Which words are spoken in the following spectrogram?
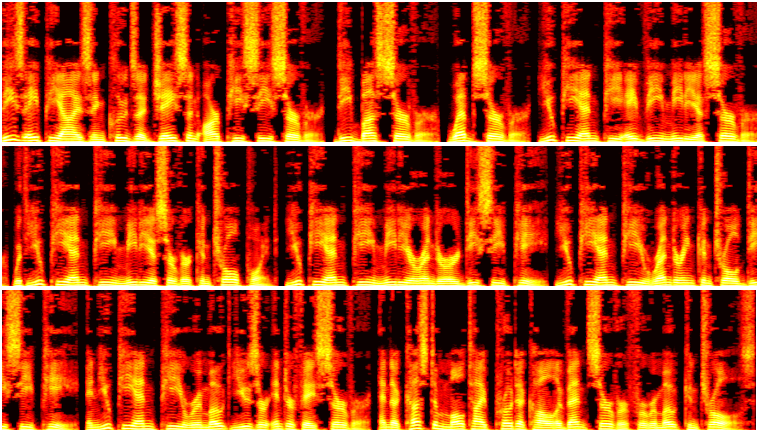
These APIs includes a JSON RPC server, D-bus server, web server, UPnP AV media server with UPnP media server control point, UPnP media renderer DCP, UPnP rendering control DCP, and UPnP remote user interface server, and a custom multi-protocol event server for remote controls.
